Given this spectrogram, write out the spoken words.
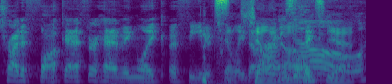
try to fuck after having like a feed of chili dogs? Chili dogs, Like, yeah.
